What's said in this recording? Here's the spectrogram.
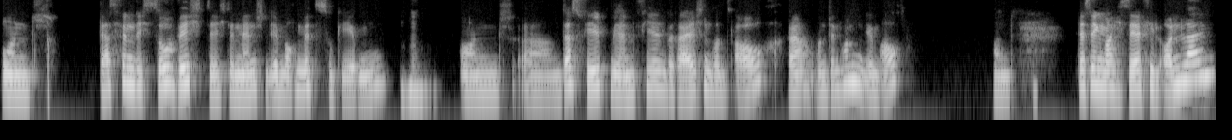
Und das finde ich so wichtig, den Menschen eben auch mitzugeben. Mhm. Und ähm, das fehlt mir in vielen Bereichen sonst auch, ja, und den Hunden eben auch. Und deswegen mache ich sehr viel online.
